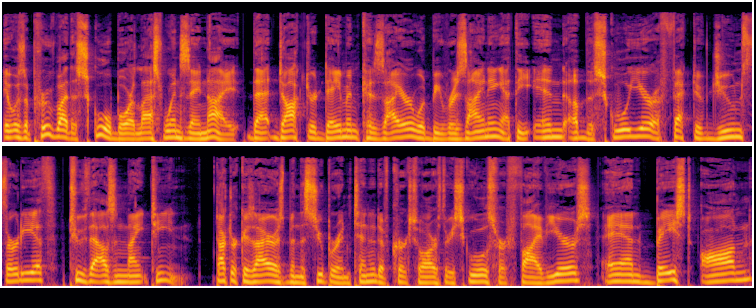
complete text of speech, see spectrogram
It was approved by the school board last Wednesday night that Dr. Damon Kizzire would be resigning at the end of the school year effective June 30th, 2019. Dr. Kizzire has been the superintendent of Kirksville R3 schools for five years, and based on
